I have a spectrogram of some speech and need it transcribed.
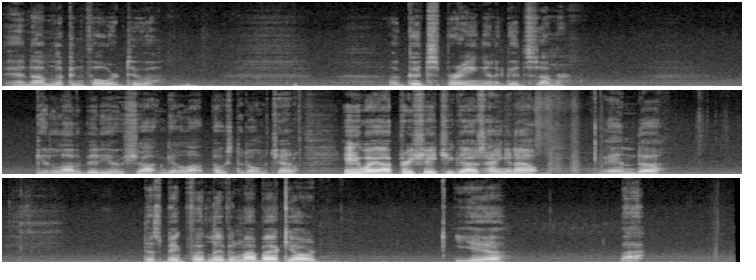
And I'm looking forward to a, a good spring and a good summer. Get a lot of videos shot and get a lot posted on the channel. Anyway, I appreciate you guys hanging out. And uh, does Bigfoot live in my backyard? Yeah. Bye.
